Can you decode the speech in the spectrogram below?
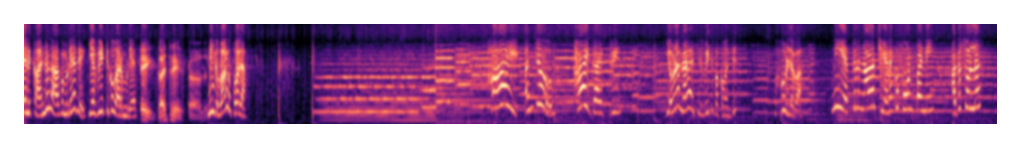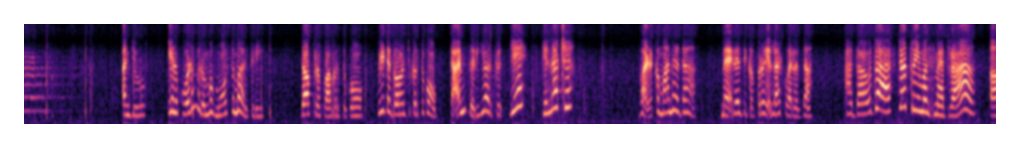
எனக்கு அண்ணன் ஆக முடியாது என் வீட்டுக்கு வர முடியாது. ஏய் காயத்ரி நீங்க வாங்க போலாம். ஹாய் அஞ்சு. ஹாய் காயத்ரி. எவ்வளவு நாள் ஆச்சு வீட்டு பக்கம் வந்து? உள்ள வா. நீ எத்தனை நாள் ஆச்சு எனக்கு ஃபோன் பண்ணி? அத சொல்லு. அஞ்சு எனக்கு உடம்பு ரொம்ப மோசமா இருக்குடி. டாக்டரை பாக்குறதுக்கும் வீட்டை கவனிச்சுக்கிறதுக்கும் டைம் சரியா இருக்கு. ஏ என்னாச்சு? வழக்கமானதுதான். மேரேஜுக்கு அப்புறம் எல்லாருக்கும் வர்றதுதான். அதாவது ஆஃப்டர் த்ரீ மந்த்ஸ் மேட்ரா ஆ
